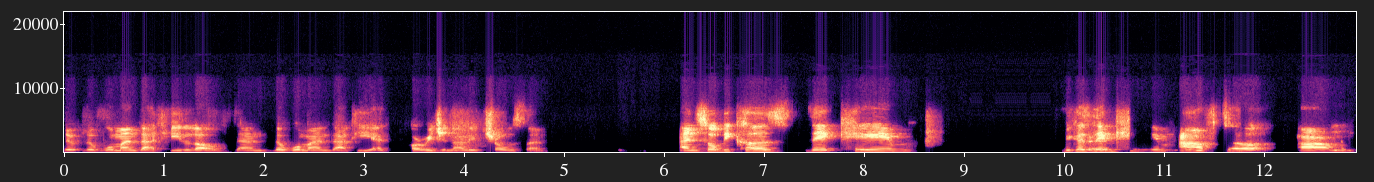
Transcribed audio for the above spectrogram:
the, the woman that he loved and the woman that he had originally chosen. And so because they came, because they came after um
